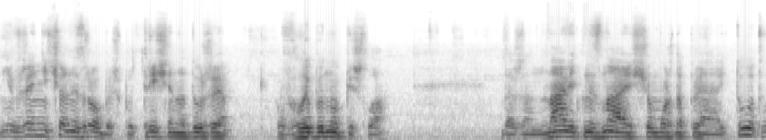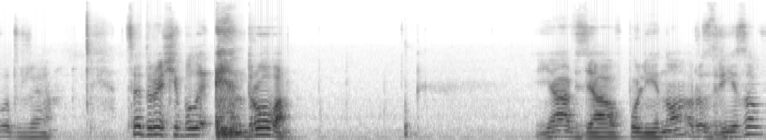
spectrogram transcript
І вже нічого не зробиш, бо тріщина дуже в глибину пішла. Даже навіть не знаю, що можна прийняти. Тут от вже. Це, до речі, були дрова. Я взяв поліно, розрізав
